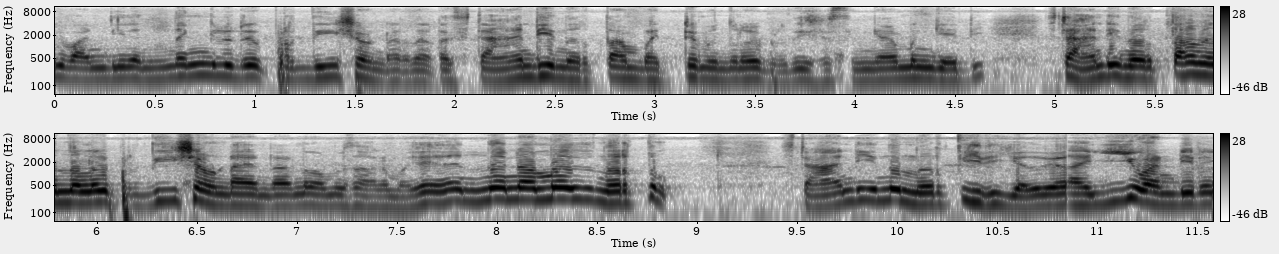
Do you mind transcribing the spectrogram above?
ഈ വണ്ടിയിൽ എന്തെങ്കിലും ഒരു പ്രതീക്ഷ ഉണ്ടായിരുന്നു കേട്ടോ. സ്റ്റാൻഡിൽ നിർത്താൻ പറ്റും എന്നുള്ളൊരു പ്രതീക്ഷ. സിംഗാമ്പം കയറ്റി സ്റ്റാൻഡിൽ നിർത്താം എന്നുള്ളൊരു പ്രതീക്ഷ ഉണ്ടായിട്ടാണ് നമ്മൾ സാധനം പക്ഷേ ഇന്ന് തന്നെ നമ്മൾ നിർത്തും. സ്റ്റാൻഡിൽ നിന്ന് നിർത്തിയിരിക്കുക അത് ഈ വണ്ടിയുടെ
